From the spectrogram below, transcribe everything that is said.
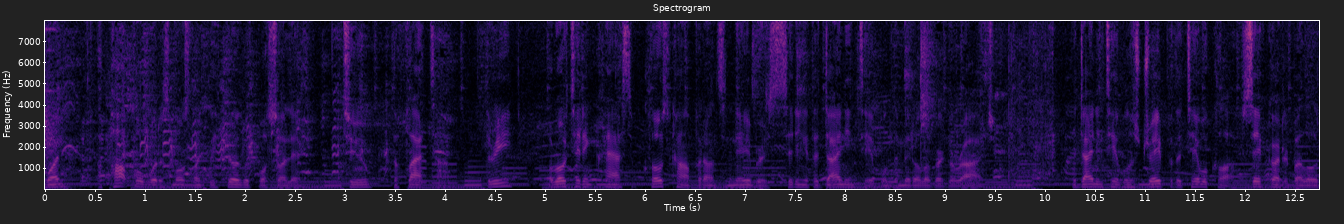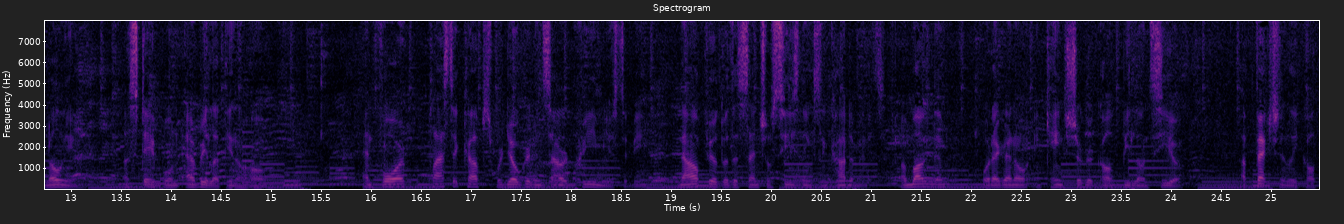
One, a pot full what is most likely filled with pozole. Two, the flat top. Three, a rotating cast of close confidants and neighbors sitting at the dining table in the middle of our garage. The dining table is draped with a tablecloth safeguarded by linoleum, a staple in every Latino home. And four, plastic cups where yogurt and sour cream used to be, now filled with essential seasonings and condiments, among them oregano and cane sugar called piloncillo, affectionately called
